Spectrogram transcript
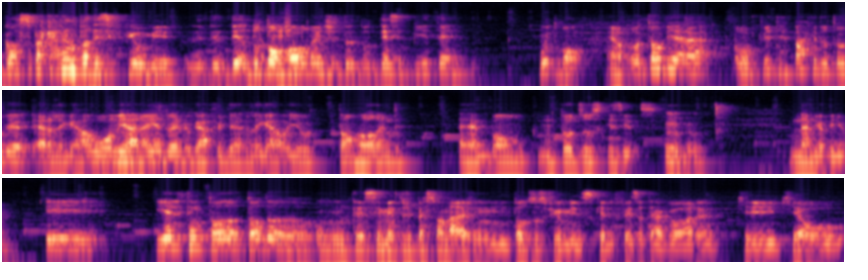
gosto pra caramba desse filme, de- de- do Também Tom Holland, do, do- desse Peter, muito bom. É, o Toby era. O Peter Parker do Toby era legal, o Homem-Aranha do Andrew Garfield era legal e o Tom Holland é bom em todos os quesitos, na minha opinião. E, e ele tem todo, todo um crescimento de personagem em todos os filmes que ele fez até agora, que, que, é, o,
